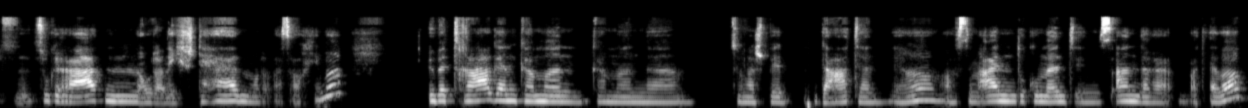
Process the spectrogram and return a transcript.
zu, zu geraten oder nicht sterben oder was auch immer übertragen kann man, kann man äh, zum Beispiel Daten ja, aus dem einen Dokument ins andere, whatever.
